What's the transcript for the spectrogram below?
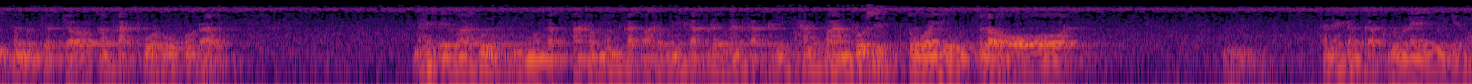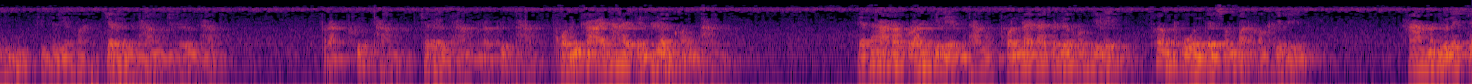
ติกำหนดจดจ่อกำกับผู้รู้ของเรา ไม่ให้ไปว่าพุ่นมัวกับอารมณ์นั้นกับอารมณ์นี้กับเรื่องนั้นกับเรื่องนี้ทำความรู้สึกตัวอยู่ตลอดท่านให้กำกับดูแลอยู่อย่างนี้ที่เรียกว่าเจริญธรรมเจริญธรรม ประพฤติธรรม เจริญธรรมประพฤติธรรม ผลรายได้เป็นเรื่องของธรรมแต่ถ้าเราปล่อยกิเลสทำผลรายได้เป็นเรื่องของกิเลสเพิ่มพูนเป็นสมบัติของกิเลสหากมันอยู่ในใจ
